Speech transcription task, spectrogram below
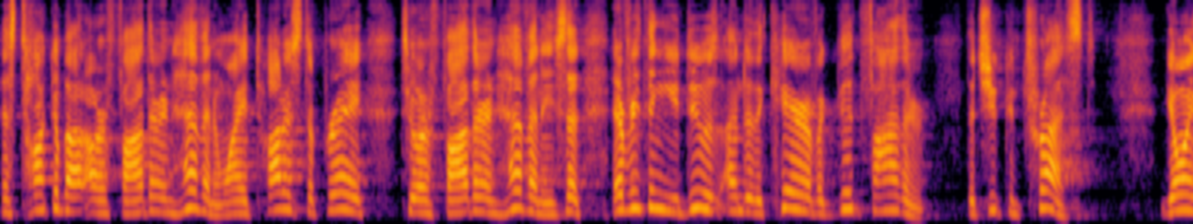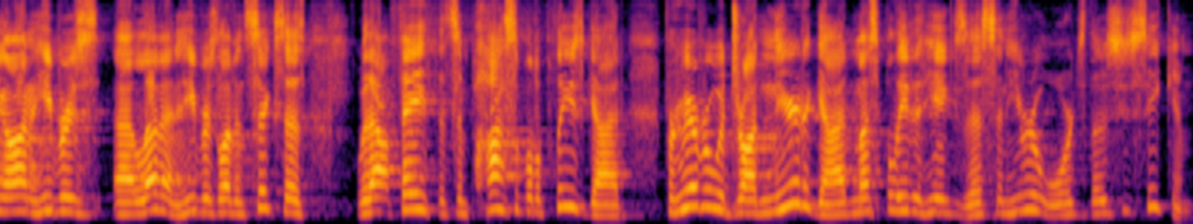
has talked about our Father in heaven and why He taught us to pray to our Father in heaven. He said, Everything you do is under the care of a good Father that you can trust. Going on in Hebrews uh, 11, Hebrews 11, 6 says, Without faith, it's impossible to please God. For whoever would draw near to God must believe that he exists and he rewards those who seek him.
